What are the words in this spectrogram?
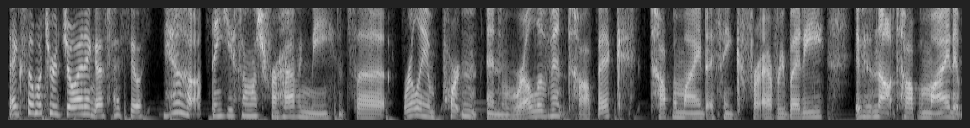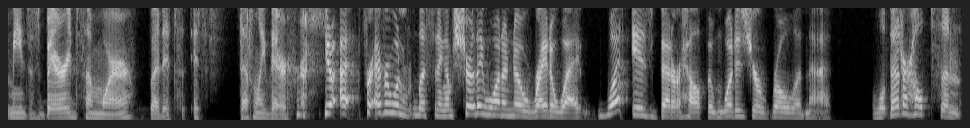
Thanks so much for joining us, Haesue. Yeah, thank you so much for having me. It's a really important and relevant topic. Top of mind, I think, for everybody. If it's not top of mind, it means it's buried somewhere, but it's it's definitely there. you know, for everyone listening, I'm sure they want to know right away what is BetterHelp and what is your role in that? Well, BetterHelp's an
